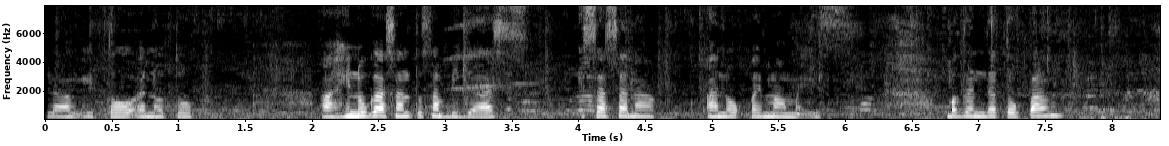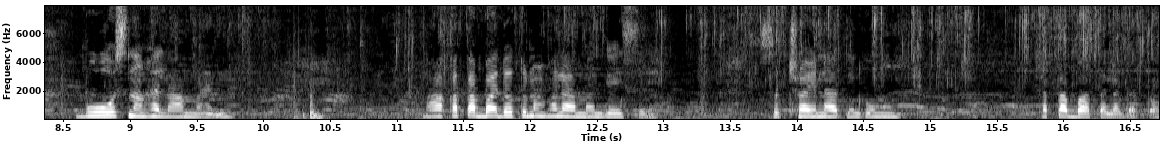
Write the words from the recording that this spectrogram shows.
lang ito ano to ah, hinugasan to sa bigas. Isa sa na ano kay mama is maganda to pang buhos ng halaman. Nakakataba daw to ng halaman guys eh. So try natin kung kataba talaga to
